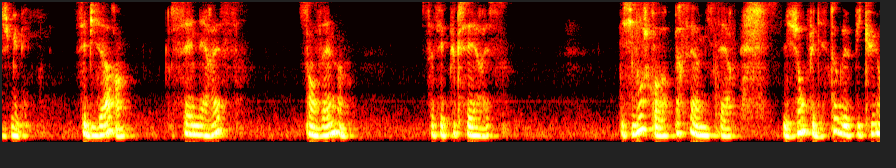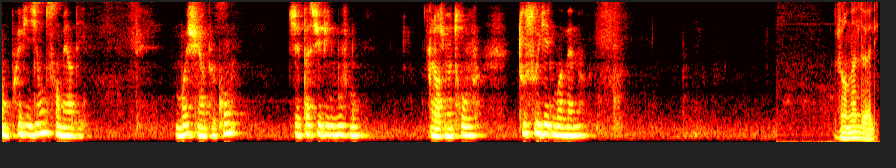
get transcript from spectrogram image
je m'y mets. C'est bizarre. Hein CNRS sans N, ça fait plus que CRS. Et sinon, je crois avoir percé un mystère. Les gens ont fait des stocks de PQ en prévision de s'emmerder. Moi, je suis un peu con. J'ai pas suivi le mouvement. Alors je me trouve tout souillé de moi-même. Journal de Ali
